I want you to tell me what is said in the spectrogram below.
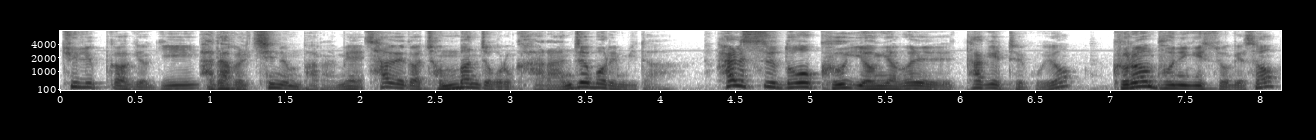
튤립 가격이 바닥을 치는 바람에 사회가 전반적으로 가라앉아 버립니다. 할스도 그 영향을 타게 되고요. 그런 분위기 속에서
